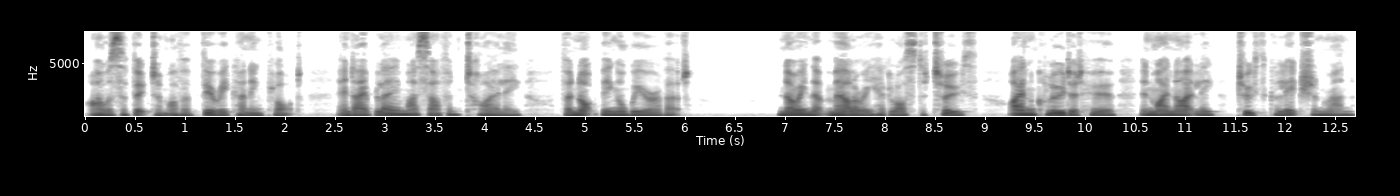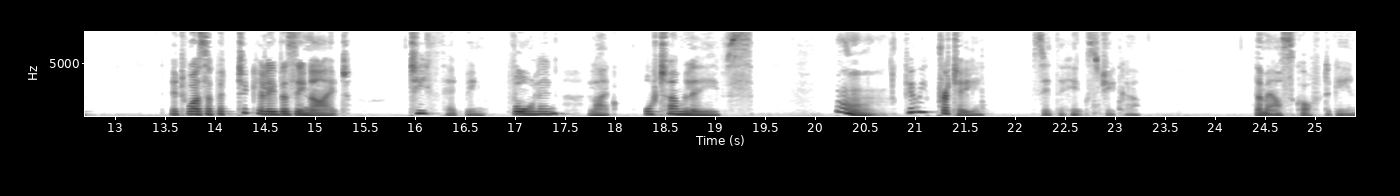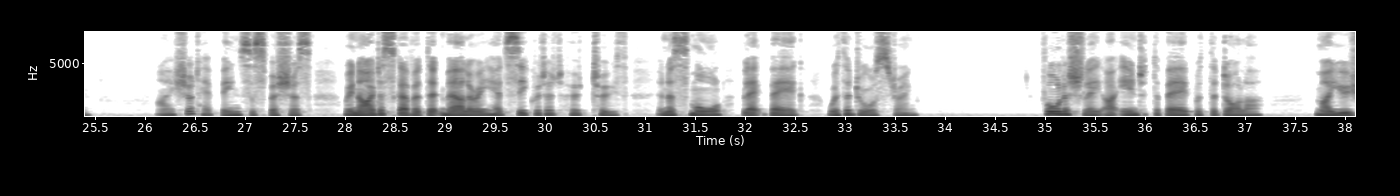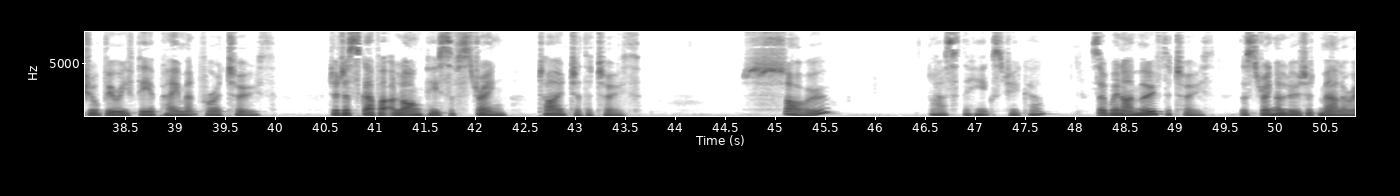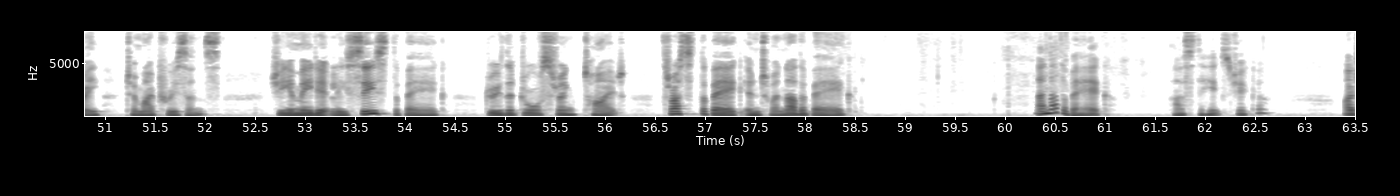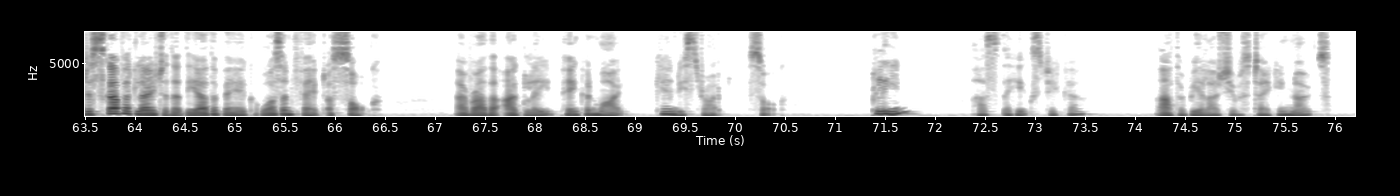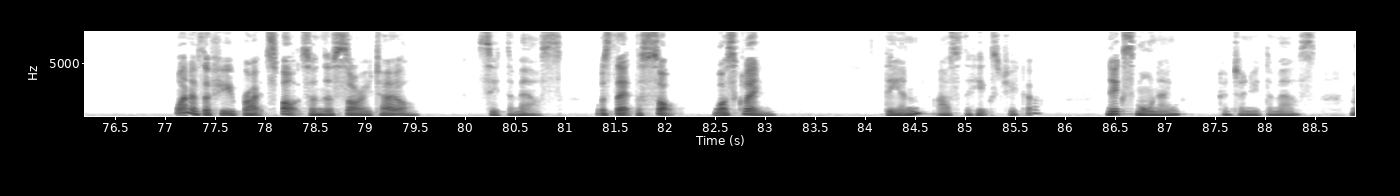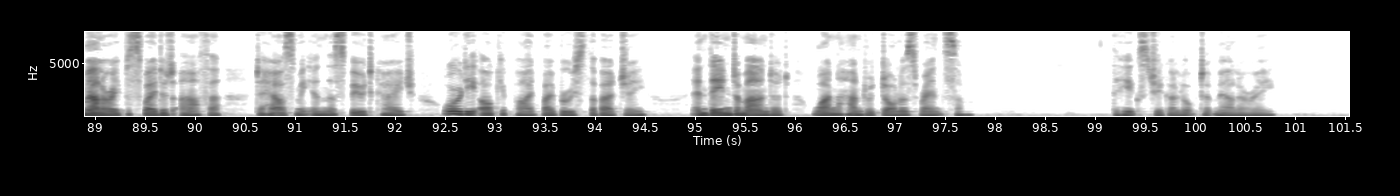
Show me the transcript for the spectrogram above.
I was the victim of a very cunning plot, and I blame myself entirely for not being aware of it. Knowing that Mallory had lost a tooth, I included her in my nightly tooth collection run. It was a particularly busy night. Teeth had been falling like autumn leaves. Hmm, very pretty, said the hex checker. The mouse coughed again. I should have been suspicious when I discovered that Mallory had secreted her tooth in a small black bag with a drawstring. Foolishly, I entered the bag with the dollar, my usual very fair payment for a tooth, to discover a long piece of string tied to the tooth. So? asked the hex checker. So when I moved the tooth, the string alerted Mallory to my presence. She immediately seized the bag, drew the drawstring tight, thrust the bag into another bag. Another bag? asked the hex. I discovered later that the other bag was in fact a sock, a rather ugly pink and white candy striped sock. Clean? asked the hex. Arthur realized she was taking notes. One of the few bright spots in this sorry tale, said the mouse, was that the sock was clean. Then, asked the hex checker. Next morning, continued the mouse, Mallory persuaded Arthur to house me in this bird cage already occupied by Bruce the Budgie, and then demanded one hundred dollars ransom. The hex checker looked at Mallory.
